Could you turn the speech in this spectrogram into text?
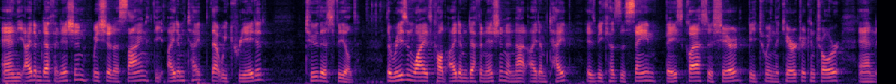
And the item definition, we should assign the item type that we created to this field. The reason why it's called item definition and not item type is because the same base class is shared between the character controller and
